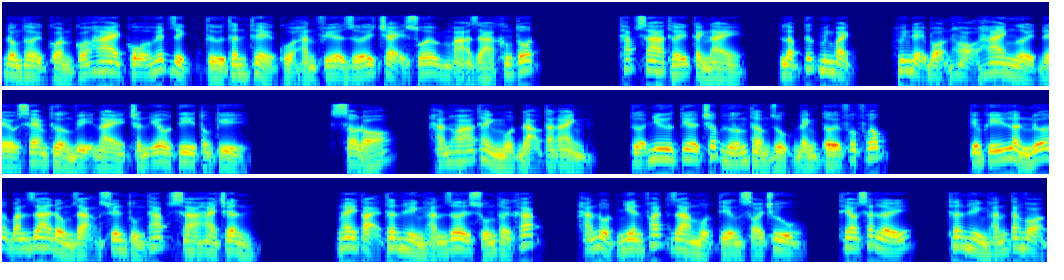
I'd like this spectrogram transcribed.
đồng thời còn có hai cỗ huyết dịch từ thân thể của hắn phía dưới chạy xuôi mà ra không tốt. Tháp xa thấy cảnh này, lập tức minh bạch, huynh đệ bọn họ hai người đều xem thường vị này trấn yêu ti tổng kỳ. Sau đó, hắn hóa thành một đạo tàn ảnh, tựa như tia chớp hướng thẩm dục đánh tới phốc phốc. Kiếm khí lần nữa bắn ra đồng dạng xuyên thủng tháp xa hai chân ngay tại thân hình hắn rơi xuống thời khắc, hắn đột nhiên phát ra một tiếng sói chu, theo sát lấy, thân hình hắn tăng vọt,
